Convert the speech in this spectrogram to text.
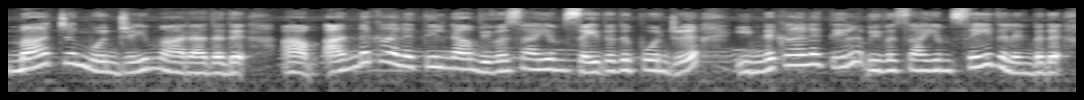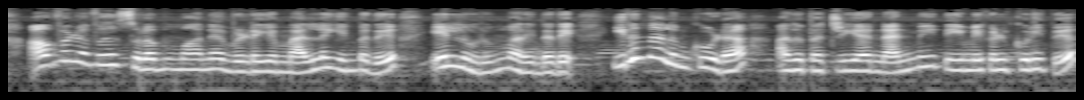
மாற்றம் ஒன்றே மாறாதது. ஆம் அந்த காலத்தில் நாம் விவசாயம் செய்தது போன்று இந்த காலத்தில் விவசாயம் செய்தல் என்பது அவ்வளவு சுலபமான விடயம் அல்ல என்பது எல்லோரும் அறிந்ததே. இருந்தாலும் கூட அது பற்றிய நன்மை தீமைகள் குறித்து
